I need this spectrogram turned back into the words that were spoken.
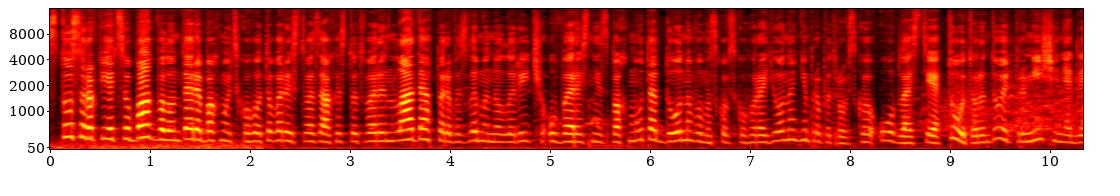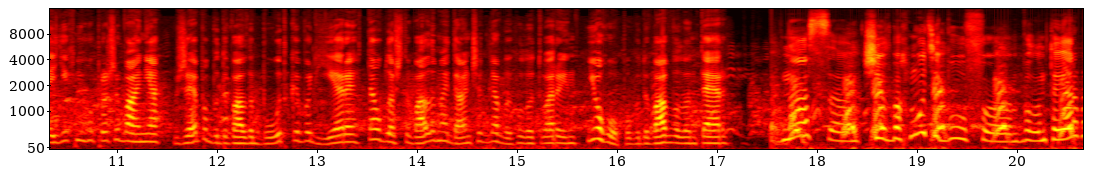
145 собак волонтери Бахмутського товариства захисту тварин Лада перевезли минулоріч у вересні з Бахмута до Новомосковського району Дніпропетровської області. Тут орендують приміщення для їхнього проживання. Вже побудували будки, вольєри та облаштували майданчик для вигулу тварин. Його побудував волонтер. В нас е, ще в Бахмуті був е, волонтер,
